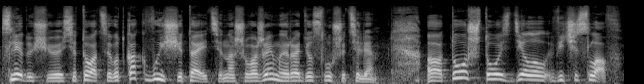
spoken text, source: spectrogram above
следующую ситуацию. Вот как вы считаете, наши уважаемые радиослушатели, э, то, что сделал Вячеслав,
